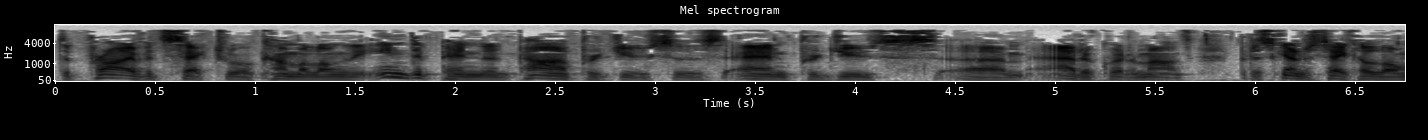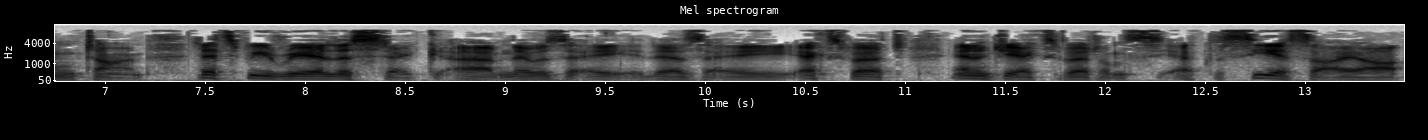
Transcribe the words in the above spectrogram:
the private sector will come along, the independent power producers, and produce um, adequate amounts. But it's going to take a long time. Let's be realistic. Um, there was a there's a expert, energy expert on at the CSIR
